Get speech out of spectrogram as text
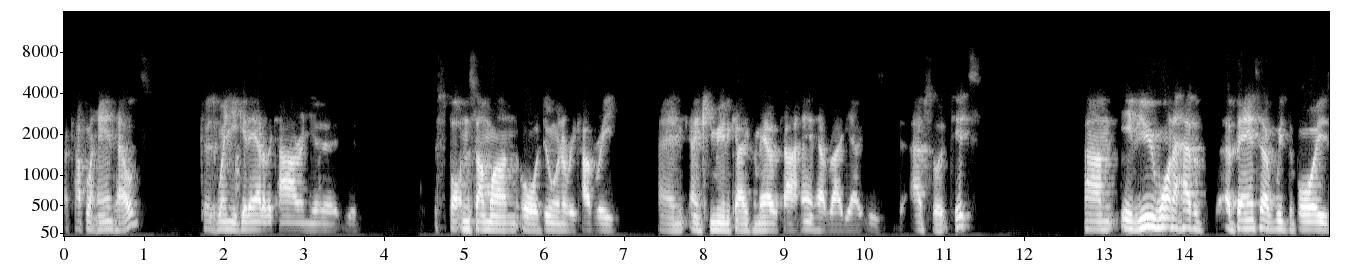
a couple of handhelds because when you get out of the car and you're, you're spotting someone or doing a recovery and and communicating from out of the car, handheld radio is absolute tits. Um, if you want to have a, a banter with the boys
